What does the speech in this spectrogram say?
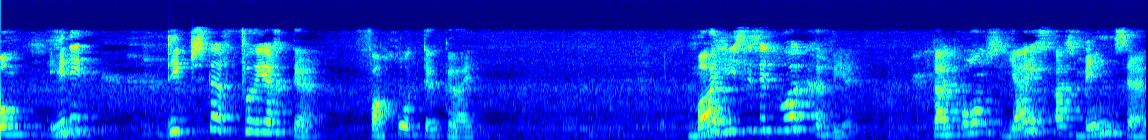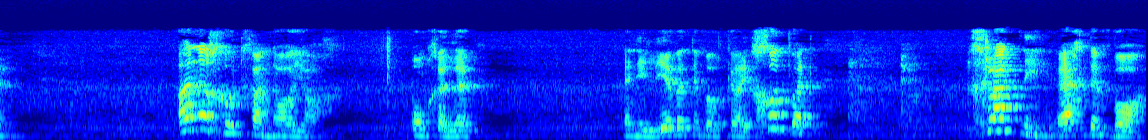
om hierdie diepste vreugde van God te kry. Maar Jesus het ook geweet dat ons juis as mense ander goed gaan najag om geluk in die lewe te wil kry. Goed wat glad nie regtig waar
